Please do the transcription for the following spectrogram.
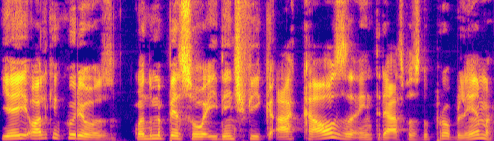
E aí, olha que curioso. Quando uma pessoa identifica a causa, entre aspas, do problema,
